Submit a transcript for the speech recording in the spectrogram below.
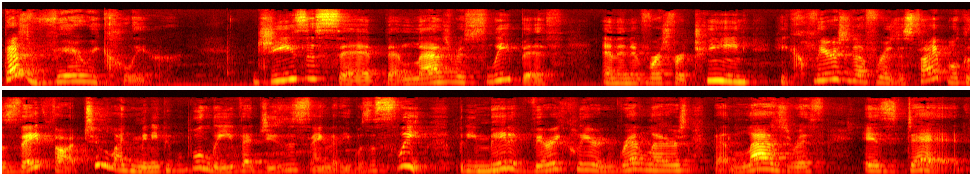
That's very clear. Jesus said that Lazarus sleepeth, and then in verse 14, he clears it up for his disciples because they thought too, like many people believe, that Jesus is saying that he was asleep. But he made it very clear in red letters that Lazarus is dead.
